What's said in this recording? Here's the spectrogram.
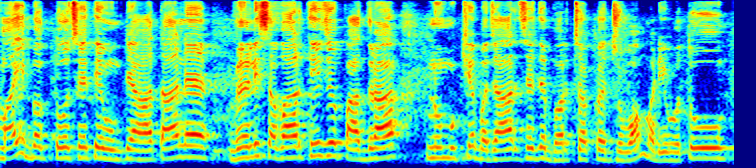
માઈ ભક્તો છે તે ઉમટ્યા હતા અને વહેલી સવારથી જ પાદરાનું મુખ્ય બજાર છે તે ભરચક જોવા મળ્યું હતું.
